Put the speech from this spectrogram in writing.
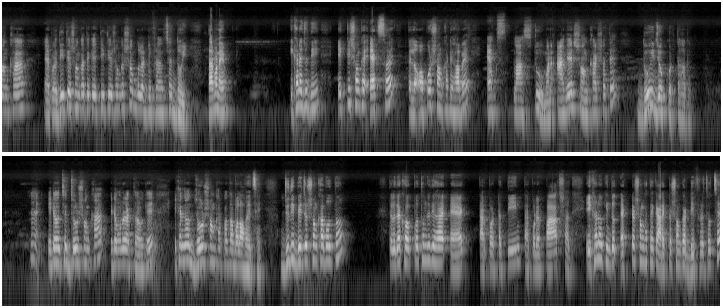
সংখ্যা এরপর দ্বিতীয় সংখ্যা থেকে তৃতীয় সংখ্যা সবগুলোর ডিফারেন্স হচ্ছে দুই। তার মানে এখানে যদি একটি সংখ্যা এক্স হয়, তাহলে অপর সংখ্যাটি হবে এক্স প্লাস টু মানে আগের সংখ্যার সাথে দুই যোগ করতে হবে। হ্যাঁ এটা হচ্ছে জোর সংখ্যা, এটা মনে রাখতে হবে এখানে যেমন জোর সংখ্যার কথা বলা হয়েছে, যদি বেজোর সংখ্যা বলতো, তাহলে দেখো, প্রথম যদি হয় এক, তারপরটা তিন, তারপরে পাঁচ, সাত, এখানেও কিন্তু একটা সংখ্যা থেকে আরেকটা সংখ্যার ডিফারেন্স হচ্ছে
